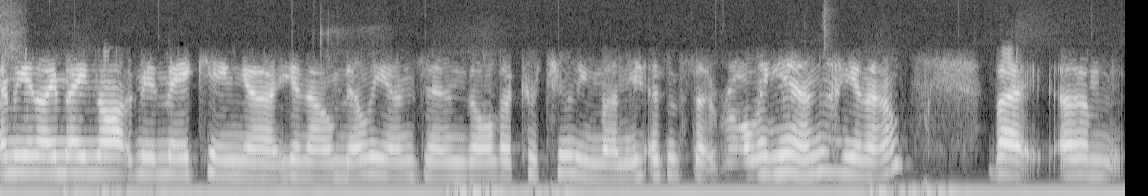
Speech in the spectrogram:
I mean, I may not be making uh, you know millions, and all the cartooning money isn't rolling in, you know. But um,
